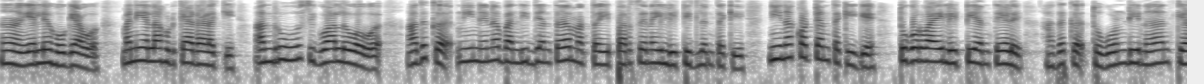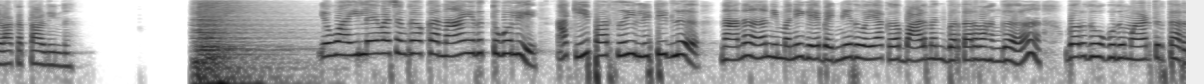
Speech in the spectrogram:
ಹ್ಮ್ ಎಲ್ಲೇ ಹೋಗ್ಯಾವ. ಮನಿ ಎಲ್ಲ ಹುಡ್ಕ್ಯಾಡಾಳಕಿ ಅಂದ್ರು ಸಿಗ್ವಾಲು ಅವು. ಅದಕ್ಕೆ, ನೀನೇನ ಬಂದಿದ್ಯಂತ ಮತ್ತೆ ಈ ಪರ್ಸೇನ ಇಲ್ಲಿ ಇಟ್ಟಿದ್ಲಂತಕಿ ನೀನ ಕೊಟ್ಟಂತಕಿಗೆ ತಗೋರ್ವಾ ಇಲ್ಲಿ ಇಟ್ಟಿ ಅಂತೇಳಿ. ಅದಕ್ಕೆ ತಗೊಂಡಿನ ಅಂತ ಕೇಳಕತ್ತಾಳ ನೀನು. ಯವ್ವ, ಇಲ್ಲೇ ಶಂಕರಕ್ಕ ನಾ ತಗೋಲಿ ಆಕಿ ಪರ್ಸ್ ಇಲ್ಲಿ ಇಟ್ಟಿದ್ಲು ನಾನು ನಿಮ್ಮ ಮನೆಗೆ ಬೆಣ್ಣೀದ್ ಒಯ್ಯಾಕ ಬಾಳ್ ಮಂದಿ ಬರ್ತಾರ ಹಂಗ. ಬರ್ದು ಹೋಗುದು ಮಾಡ್ತಿರ್ತಾರ.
